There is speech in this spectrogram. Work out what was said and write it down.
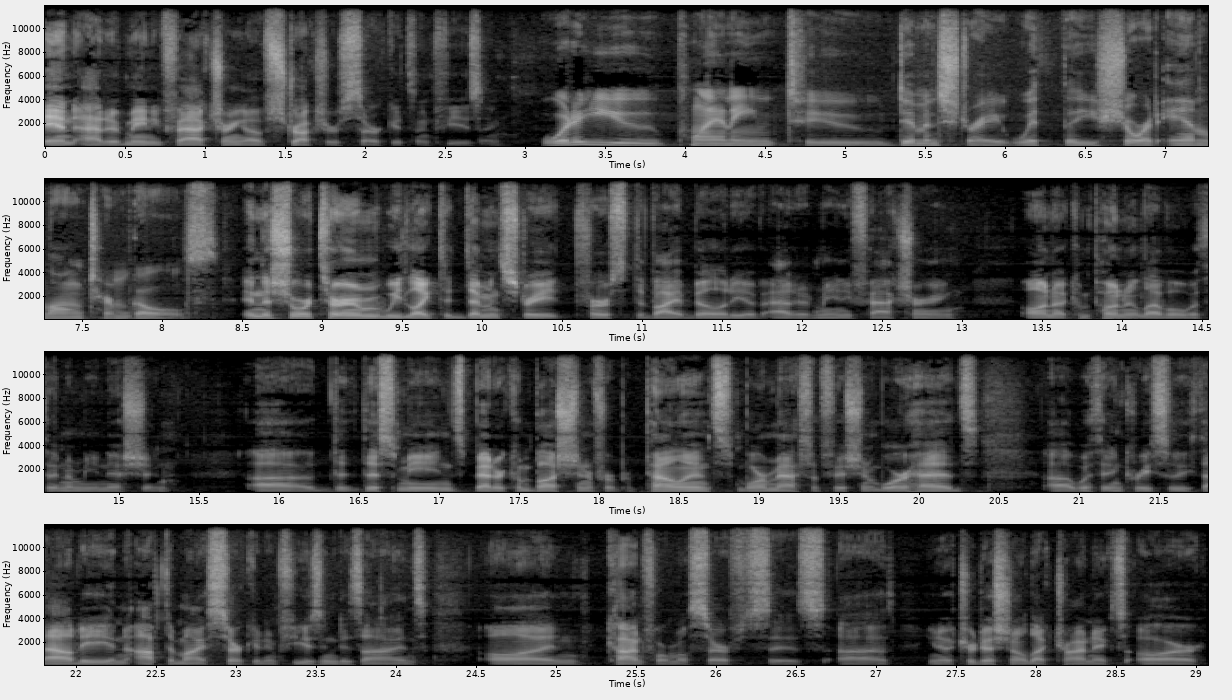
and additive manufacturing of structures, circuits, and fusing. What are you planning to demonstrate with the short and long term goals? In the short term, we'd like to demonstrate first the viability of additive manufacturing on a component level within a munition. Uh, th- this means better combustion for propellants, more mass efficient warheads, uh, with increased lethality and optimized circuit and fusing designs on conformal surfaces. Uh, you know, traditional electronics are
